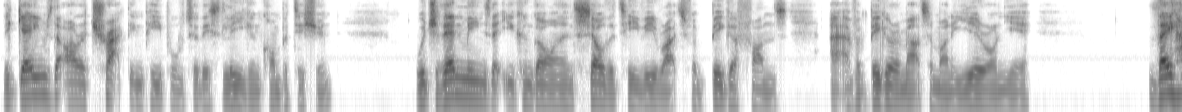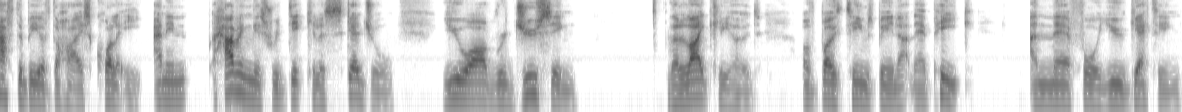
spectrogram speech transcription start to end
the games that are attracting people to this league and competition, which then means that you can go on and sell the TV rights for bigger funds and for bigger amounts of money year on year, they have to be of the highest quality. And in having this ridiculous schedule, you are reducing the likelihood of both teams being at their peak and therefore you getting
